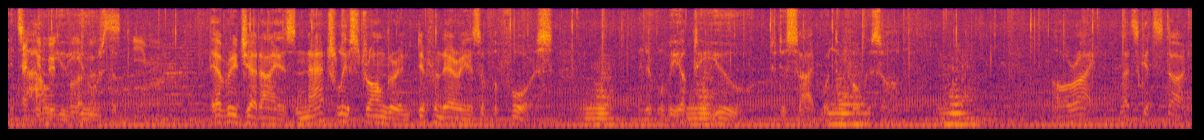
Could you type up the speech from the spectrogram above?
It's how you use them. Steam. Every Jedi is naturally stronger in different areas of the Force, and it will be up to you to decide what to focus on. All right, let's get started.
